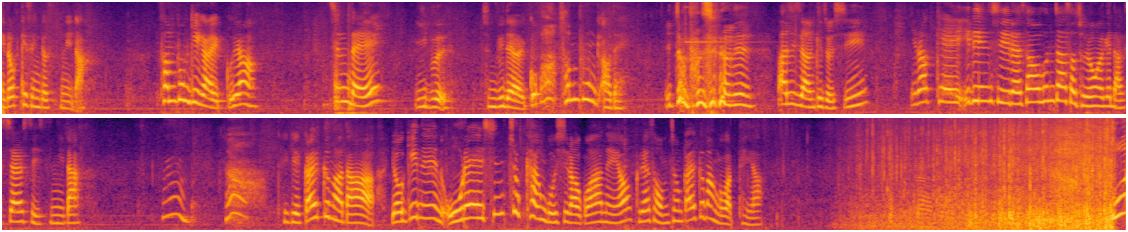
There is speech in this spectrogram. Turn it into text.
이렇게 생겼습니다. 선풍기가 있고요. 침대, 이불 준비되어 있고 헉, 선풍기 아 네. 이쪽 보시면은 빠지지 않게 조심. 이렇게 1인실에서 혼자서 조용하게 낚시할 수 있습니다. 음 헉, 되게 깔끔하다. 여기는 올해 신축한 곳이라고 하네요. 그래서 엄청 깔끔한 것 같아요. 우와!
